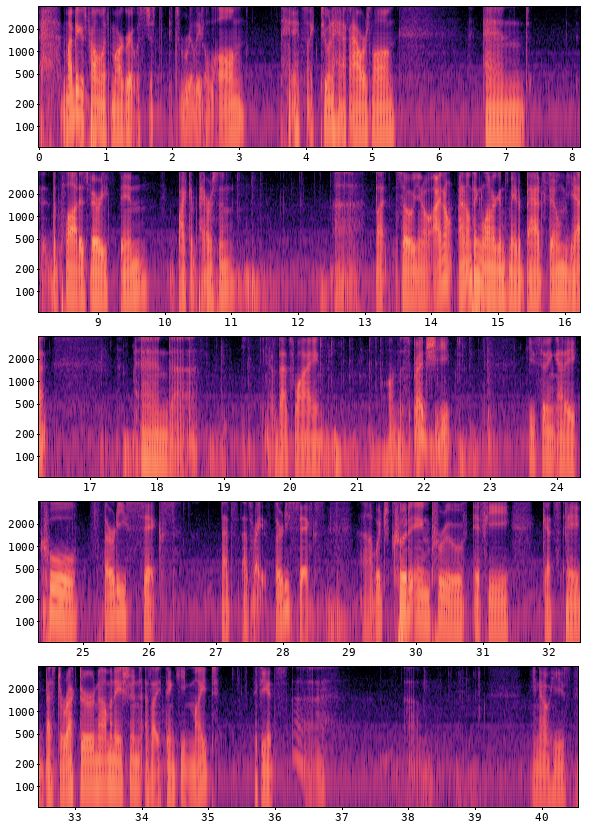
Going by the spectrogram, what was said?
my biggest problem with Margaret was just it's really long. It's like two and a half hours long, and the plot is very thin by comparison. Uh, but so you know, I don't I don't think Lonergan's made a bad film yet, and uh, you know that's why on the spreadsheet he's sitting at a cool 36. That's that's right, 36, uh, which could improve if he gets a Best Director nomination, as I think he might. If he gets, uh, um, you know, he's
